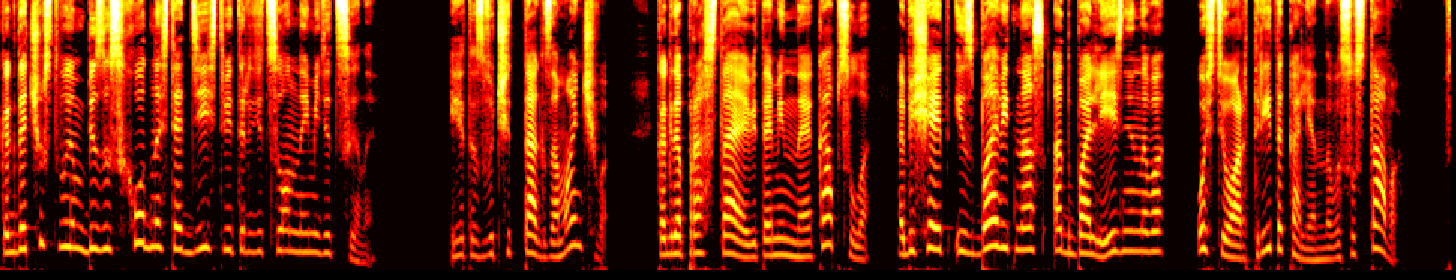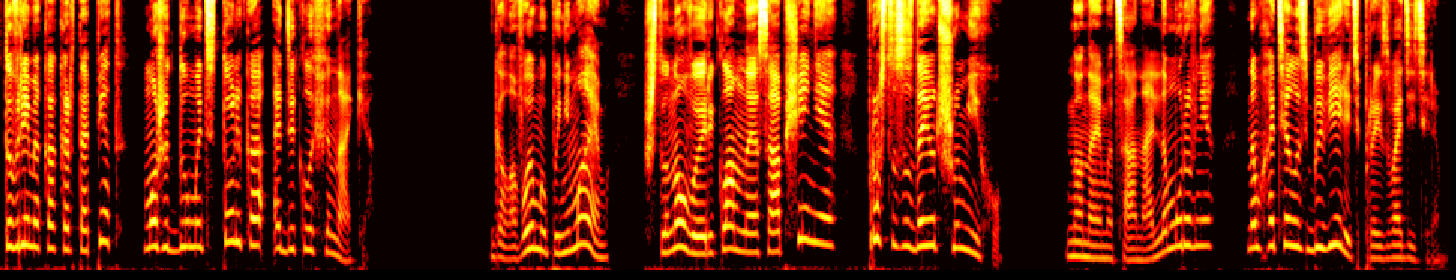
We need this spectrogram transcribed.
когда чувствуем безысходность от действий традиционной медицины. И это звучит так заманчиво, когда простая витаминная капсула обещает избавить нас от болезненного остеоартрита коленного сустава, в то время как ортопед может думать только о диклофенаке. Головой мы понимаем, что новое рекламное сообщение просто создает шумиху, но на эмоциональном уровне нам хотелось бы верить производителям.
